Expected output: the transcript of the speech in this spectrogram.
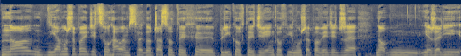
No, ja muszę powiedzieć, słuchałem swego czasu tych y, plików, tych dźwięków i muszę powiedzieć, że no, mm, jeżeli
